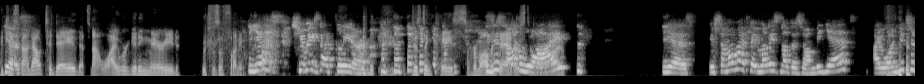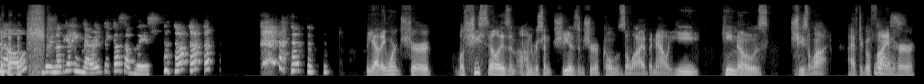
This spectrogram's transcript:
I just found out today that's not why we're getting married, which was a funny thing. Yes, she makes that clear. just in case her mom This and is dad are not still why. alive. Yes, if some of my family is not a zombie yet, I want you to know we're not getting married because of this. But yeah, they weren't sure. Well, she still isn't 100%. She isn't sure if Koldo's alive, but now he he knows she's alive. I have to go find Yes. her.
